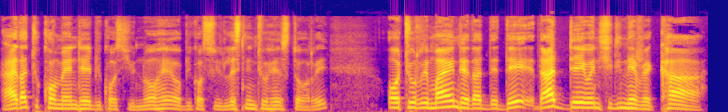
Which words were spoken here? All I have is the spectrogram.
either to comment her because you know her or because you're listening to her story, or to remind her that the day that day when she didn't have a car,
